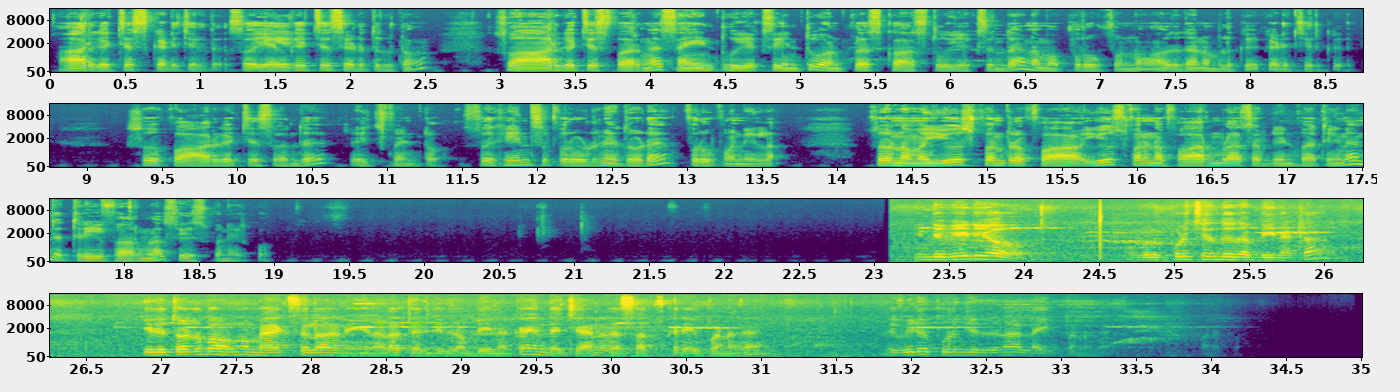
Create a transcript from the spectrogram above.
ஆர்ஹெச்எஸ் கிடைச்சிருது. ஸோ எல்ஹெச்எஸ் எடுத்துக்கிட்டோம். ஸோ ஆர்ஹெச்எஸ் பாருங்கள் sine two x into one plus cos two எக்ஸ்ன்னு தான் நம்ம ப்ரூவ் பண்ணோம். அதுதான் நம்மளுக்கு கிடைச்சிருக்கு. ஸோ இப்போ ஆர்ஹெச்எஸ் வந்து ரீச் பண்ணிட்டோம். ஸோ ஹின்ஸ் ப்ரூவ்டுன்னு இதோட ப்ரூவ் பண்ணிடலாம். ஸோ நம்ம யூஸ் பண்ணுற ஃபா யூஸ் பண்ணின ஃபார்முலாஸ் அப்படின்னு பார்த்தீங்கன்னா இந்த த்ரீ ஃபார்முலாஸ் யூஸ் பண்ணியிருக்கோம். இந்த வீடியோ உங்களுக்கு பிடிச்சிருந்தது அப்படின்னாக்கா இது தொடர்பாக இன்னும் மேக்ஸ் எல்லாம் நீங்கள் நல்லா தெரிஞ்சுக்கணும் அப்படின்னாக்கா இந்த சேனலை சப்ஸ்கிரைப் பண்ணுங்கள் இந்த வீடியோ புரிஞ்சதுன்னா லைக் பண்ணுங்கள்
